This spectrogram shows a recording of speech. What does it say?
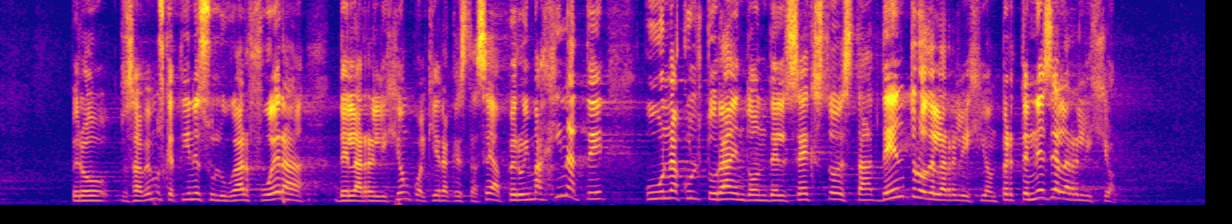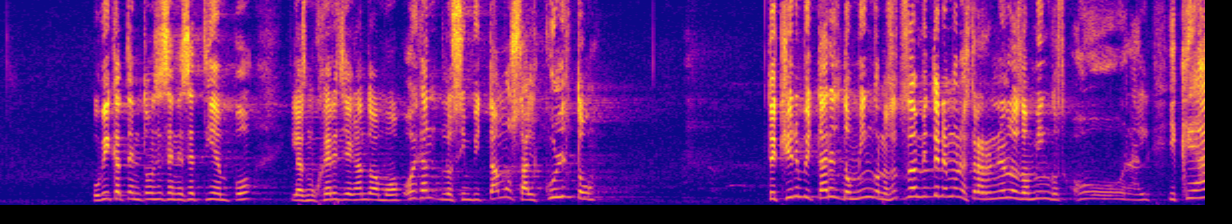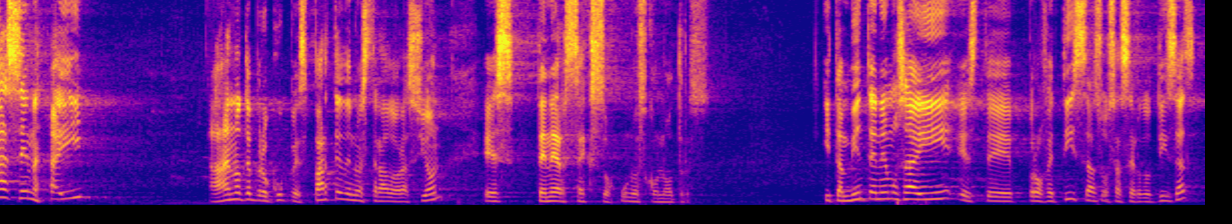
Pero sabemos que tiene su lugar fuera de la religión, cualquiera que ésta sea. Pero imagínate una cultura en donde el sexo está dentro de la religión, pertenece a la religión. Ubícate entonces en ese tiempo, las mujeres llegando a Moab, oigan, los invitamos al culto. Te quiero invitar el domingo, nosotros también tenemos nuestra reunión los domingos. Órale, ¿y qué hacen ahí? Ah, no te preocupes, parte de nuestra adoración es tener sexo unos con otros. Y también tenemos ahí este, profetizas o sacerdotisas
